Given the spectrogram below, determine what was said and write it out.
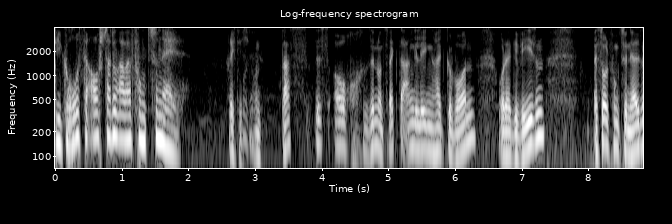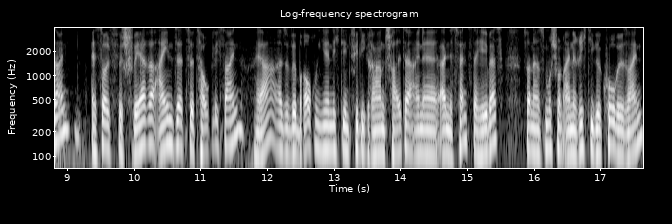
die große Ausstattung, aber funktionell. Richtig. Und das ist auch Sinn und Zweck der Angelegenheit geworden oder gewesen. Es soll funktionell sein. Es soll für schwere Einsätze tauglich sein. Ja, also wir brauchen hier nicht den filigranen Schalter eine, eines Fensterhebers, sondern es muss schon eine richtige Kurbel sein.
